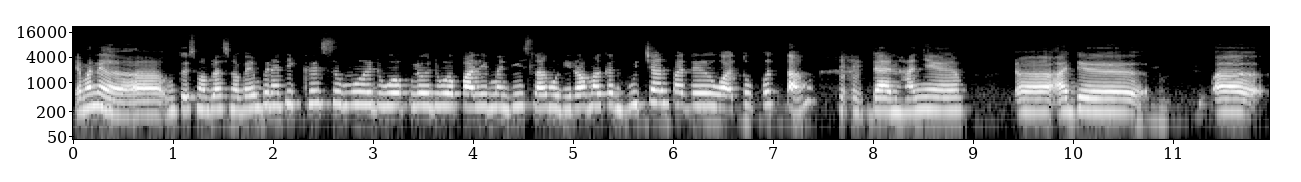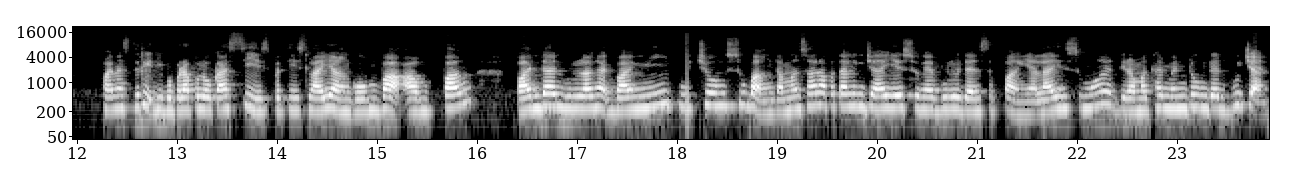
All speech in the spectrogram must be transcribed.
Yang mana uh, untuk 19 November nanti kesemua 22 parlimen di Selangor diramalkan hujan pada waktu petang dan hanya uh, ada uh, panas terik di beberapa lokasi seperti Selayang, Gombak, Ampang, Pandan, Hulu Langat, Bangi, Puchong, Subang, Damansara, Petaling Jaya, Sungai Buloh dan Sepang. Yang lain semua diramalkan mendung dan hujan.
